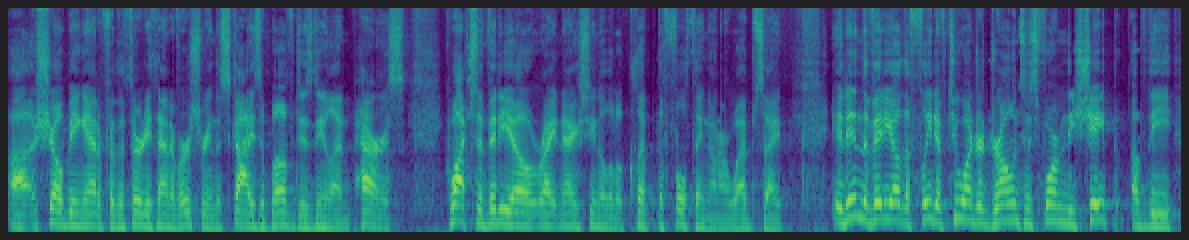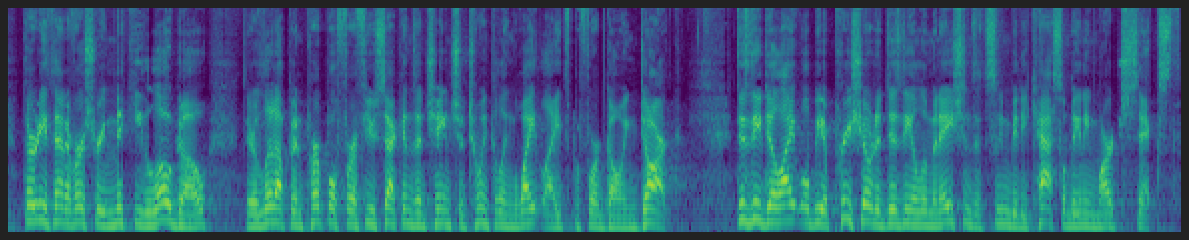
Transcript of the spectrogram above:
uh, show being added for the 30th anniversary in the skies above Disneyland Paris. You can watch the video right now. You're seeing a little clip, the full thing on our website. It, in the video, the fleet of 200 drones has formed the shape of the 30th anniversary Mickey logo. They're lit up in purple for a few seconds and change to twinkling white lights before going dark. Disney Delight will be a pre-show to Disney Illuminations at Sleeping Beauty Castle beginning March 6th.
